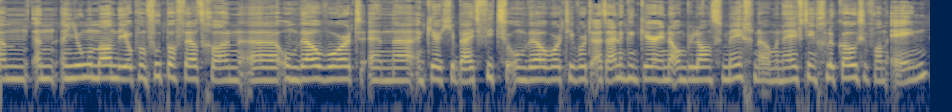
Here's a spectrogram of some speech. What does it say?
um, een, een jonge man die op een voetbalveld gewoon uh, onwel wordt... en uh, een keertje bij het fietsen onwel wordt... die wordt uiteindelijk een keer in de ambulance meegenomen... en heeft hij een glucose van 1...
